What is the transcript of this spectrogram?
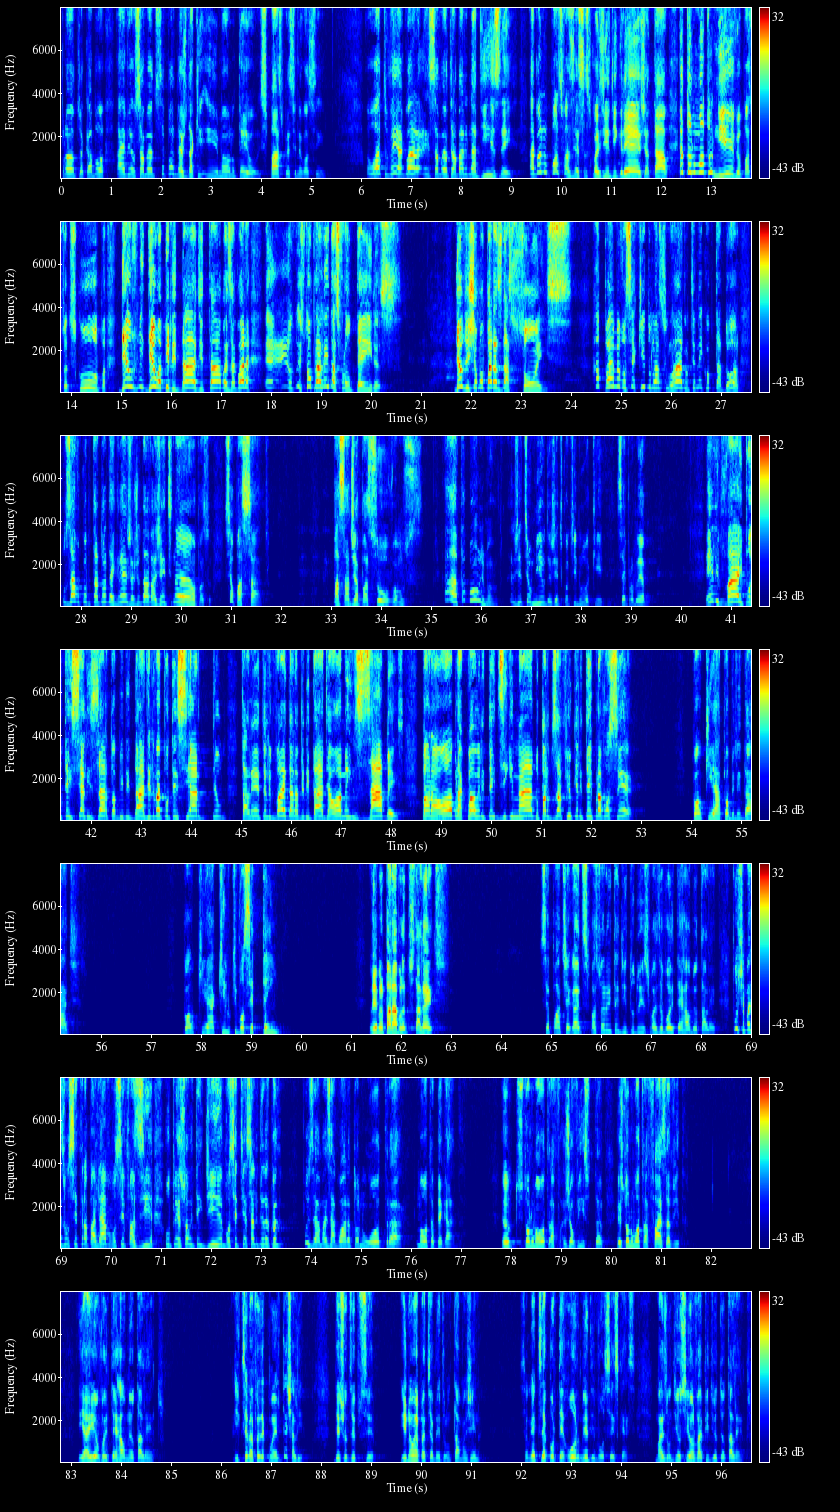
Pronto, acabou. Aí veio o Samuel e disse: Você pode me ajudar aqui? Ih, irmão, eu não tenho espaço para esse negocinho. O outro veio agora, Samuel, eu trabalho na Disney. Agora não posso fazer essas coisinhas de igreja tal. Eu estou num outro nível, pastor, desculpa. Deus me deu habilidade e tal, mas agora é, eu estou para além das fronteiras. Deus me chamou para as nações. Rapaz, mas você aqui do nosso lado, não tinha nem computador, usava o computador da igreja, ajudava a gente. Não, pastor, isso é o passado. O passado já passou, vamos. Ah, tá bom, irmão. A gente é humilde, a gente continua aqui, sem problema. Ele vai potencializar tua habilidade, ele vai potenciar teu talento, ele vai dar habilidade a homens hábeis para a obra a qual ele tem designado, para o desafio que ele tem para você. Qual que é a tua habilidade? Qual que é aquilo que você tem? Lembra a parábola dos talentos? Você pode chegar e dizer, pastor, eu entendi tudo isso, mas eu vou enterrar o meu talento. Puxa, mas você trabalhava, você fazia, o pessoal entendia, você tinha essa liderança. Coisa... Pois é, mas agora eu estou numa outra, numa outra pegada. Eu estou numa outra, já ouvi isso tanto, eu estou numa outra fase da vida e aí eu vou enterrar o meu talento. E o que você vai fazer com ele? Deixa ali. Deixa eu dizer para você. E não é para te amedrontar, imagina. Se alguém quiser pôr terror, medo em você, esquece. Mas um dia o Senhor vai pedir o teu talento.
